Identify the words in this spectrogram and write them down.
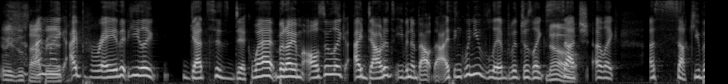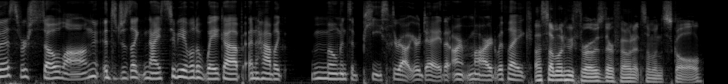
and he's just happy. I'm like I pray that he like gets his dick wet, but I am also like I doubt it's even about that. I think when you've lived with just like No. such a like a succubus for so long, it's just like nice to be able to wake up and have like moments of peace throughout your day that aren't marred with like uh, someone who throws their phone at someone's skull.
